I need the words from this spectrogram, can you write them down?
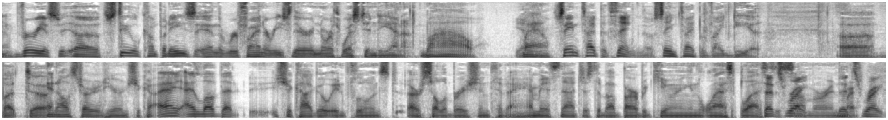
the various uh, steel companies and the refineries there in Northwest Indiana. Wow. Wow. Same type of thing, though. Same type of idea. Uh, but uh, And all started here in Chicago. I, I love that Chicago influenced our celebration today. I mean, it's not just about barbecuing and the last blast That's of right. summer and That's right.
